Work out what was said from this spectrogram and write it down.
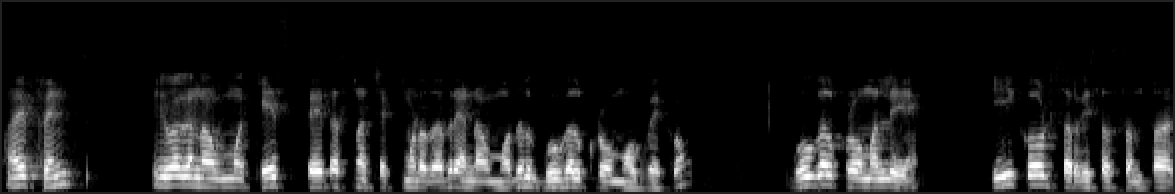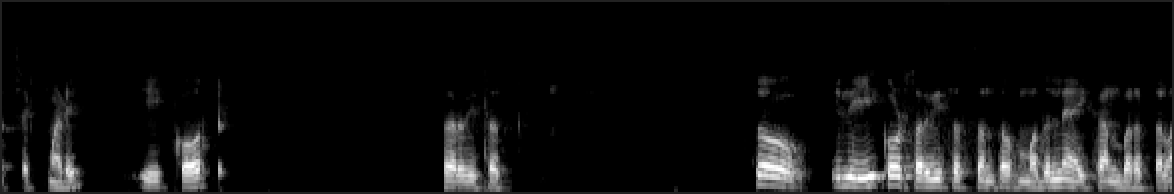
ಹಾಯ್ ಫ್ರೆಂಡ್ಸ್ ಇವಾಗ ನಮ್ಮ ಕೇಸ್ ಸ್ಟೇಟಸ್ನ ಚೆಕ್ ಮಾಡೋದಾದರೆ ನಾವು ಮೊದಲು ಗೂಗಲ್ ಕ್ರೋಮ್ ಹೋಗಬೇಕು. ಗೂಗಲ್ ಕ್ರೋಮಲ್ಲಿ ಇ ಕೋರ್ಟ್ ಸರ್ವಿಸಸ್ ಅಂತ ಚೆಕ್ ಮಾಡಿ. E court services. ಸೊ ಇಲ್ಲಿ ಇ ಕೋರ್ಟ್ ಸರ್ವಿಸಸ್ ಅಂತ ಮೊದಲನೇ ಐಕಾನ್ ಬರುತ್ತಲ್ಲ,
